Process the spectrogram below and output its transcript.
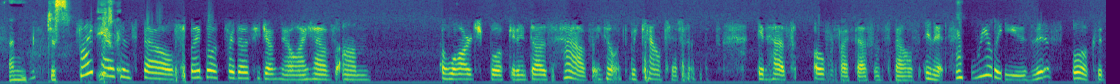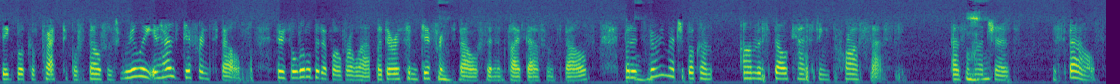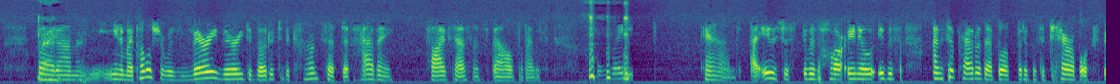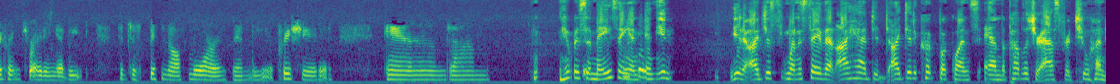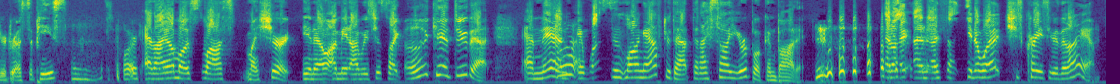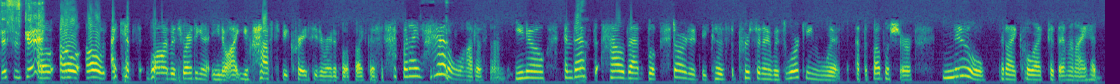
I'm just Five Thousand Spells. My book, for those who don't know, I have um, a large book, and it does have. You know, we counted. It has over five thousand spells in it. Hmm. really, this book, the Big Book of Practical Spells, is really it has different spells. There's a little bit of overlap, but there are some different hmm. spells than in five thousand spells. But it's hmm. very much a book on on the spell casting process as much as the spells. But Right. um, you know, my publisher was very, very devoted to the concept of having five thousand spells, and I was late, and uh, it was just it was hard. You know, it was. I'm so proud of that book, but it was a terrible experience writing it. We had just bitten off more than we appreciated, and um, It was amazing, and, and you, you know, I just want to say that I had to. I did a cookbook once, and the publisher asked for 200 recipes, hard. and I almost lost my shirt. You know, I mean, I was just like, oh, I can't do that. And then it wasn't long after that that I saw your book and bought it. and I and I thought, you know what? She's crazier than I am. This is good. Oh, oh, oh! I kept while I was writing it. You know, I, you have to be crazy to write a book like this. But I had a lot of them. You know, and that's how that book started because the person I was working with at the publisher knew that I collected them, and I had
